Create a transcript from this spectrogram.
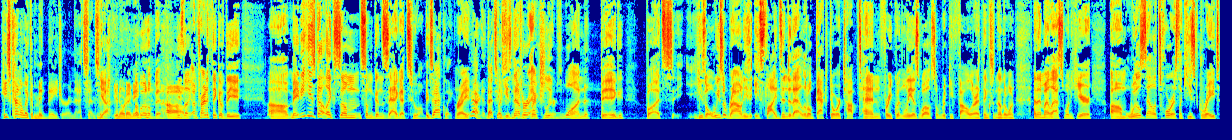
He's kind of like a mid major in that sense. Yeah, it. You know what I mean? A little bit. he's like I'm trying to think of the. Uh, maybe he's got like some some Gonzaga to him, Exactly. right? Yeah, that's like he's that's never actually comparison. won big, but he's always around. He's, he slides into that little backdoor top ten frequently as well. So Rickie Fowler, I think, is another one. And then my last one here, um, Will Zalatoris. Like he's great.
